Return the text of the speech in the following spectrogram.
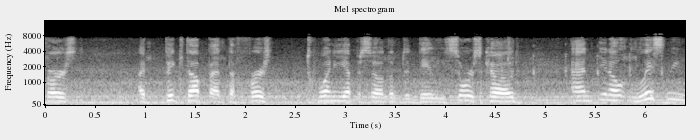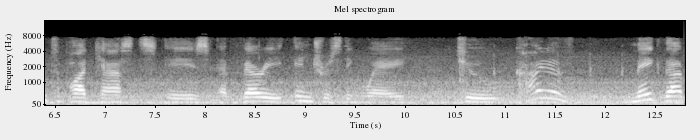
first, I picked up at the first 20 episodes of the Daily Source Code. And, you know, listening to podcasts is a very interesting way to kind of make that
